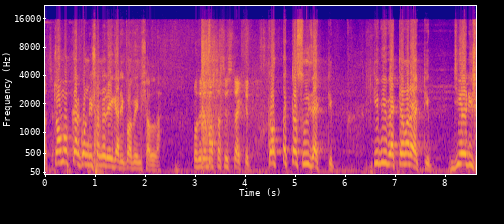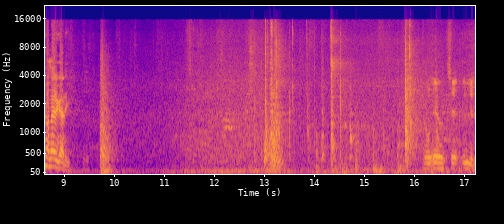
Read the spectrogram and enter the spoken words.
আচ্ছা। চমৎকার কন্ডিশনের এই গাড়ি পাবে ইনশাল্লাহ। প্রতিটা মাস্টার সুইচ অ্যাক্টিভ প্রত্যেকটা switch active TV back camera active G এডিশনের গাড়ি। এবং এই হচ্ছে ইঞ্জিন।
